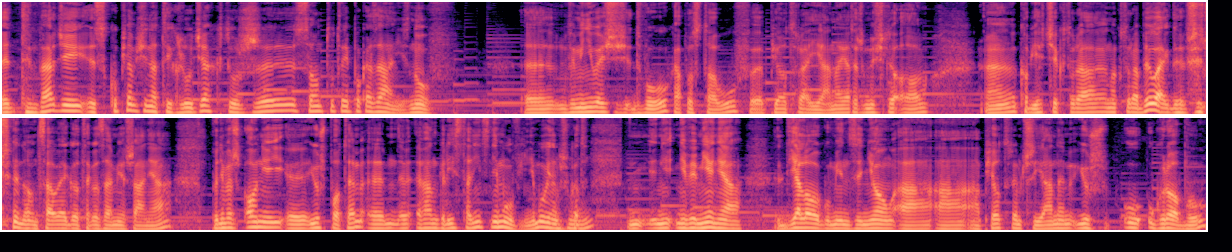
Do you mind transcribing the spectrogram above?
y, tym bardziej skupiam się na tych ludziach, którzy są tutaj pokazani znów. Y, Wymieniłeś dwóch apostołów, Piotra i Jana. Ja też myślę o kobiecie, która, no, która była jak gdyby przyczyną całego tego zamieszania, ponieważ o niej y, już potem y, ewangelista nic nie mówi. Nie mówi na przykład, nie, nie wymienia dialogu między nią a, a, a Piotrem czy Janem już u, u grobu.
